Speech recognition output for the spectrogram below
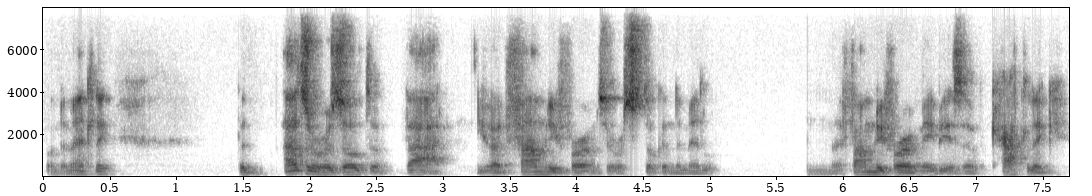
fundamentally. But as a result of that, you had family firms who were stuck in the middle. A family firm maybe is a Catholic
